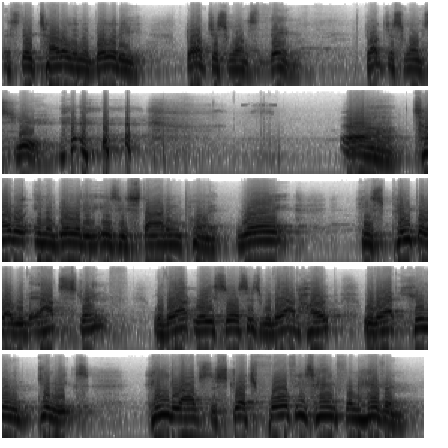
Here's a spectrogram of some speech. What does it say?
It's their total inability. God just wants them. God just wants you. oh, total inability is his starting point. Where his people are without strength, without resources, without hope, without human gimmicks, he loves to stretch forth his hand from heaven.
